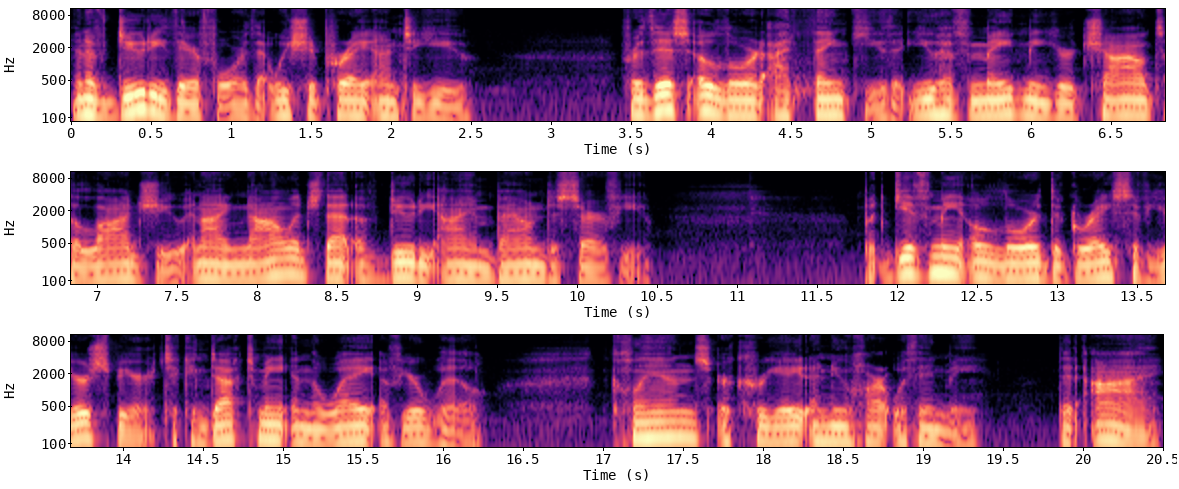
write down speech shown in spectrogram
and of duty, therefore, that we should pray unto you. For this, O Lord, I thank you that you have made me your child to lodge you, and I acknowledge that of duty I am bound to serve you. But give me, O Lord, the grace of your Spirit to conduct me in the way of your will. Cleanse or create a new heart within me, that I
